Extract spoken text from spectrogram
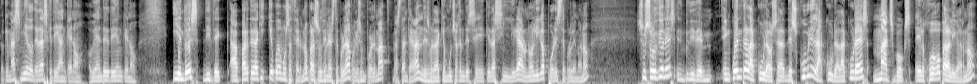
lo que más miedo te da es que te digan que no. Obviamente que te digan que no. Y entonces dice, aparte de aquí, ¿qué podemos hacer, no? Para solucionar este problema, porque es un problema bastante grande. Es verdad que mucha gente se queda sin ligar o no liga por este problema, ¿no? Sus soluciones, dice, encuentra la cura, o sea, descubre la cura. La cura es Matchbox, el juego para ligar, ¿no?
